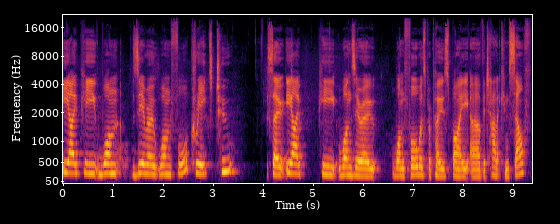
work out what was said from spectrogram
EIP 1014, create two. So EIP 1014 was proposed by uh, Vitalik himself,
